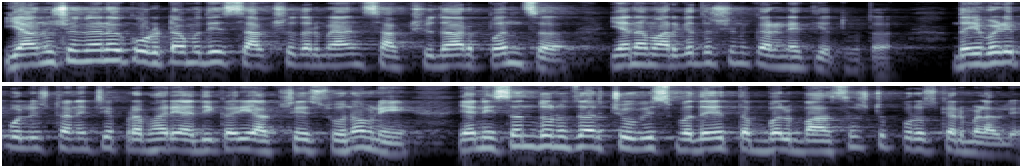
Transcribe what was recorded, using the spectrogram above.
या अनुषंगानं कोर्टामध्ये साक्ष दरम्यान साक्षीदार पंच यांना मार्गदर्शन करण्यात येत होतं. दहिवडी पोलीस ठाण्याचे प्रभारी अधिकारी अक्षय सोनवणे यांनी सन दोन हजार चोवीसमध्ये तब्बल बासष्ट पुरस्कार मिळवले.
